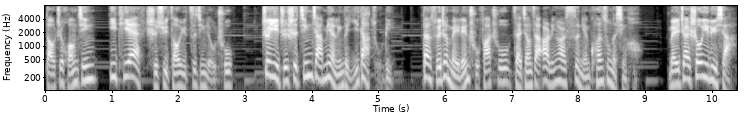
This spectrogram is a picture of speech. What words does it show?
导致黄金 ETF 持续遭遇资金流出，这一直是金价面临的一大阻力。但随着美联储发出在将在二零二四年宽松的信号，美债收益率下。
